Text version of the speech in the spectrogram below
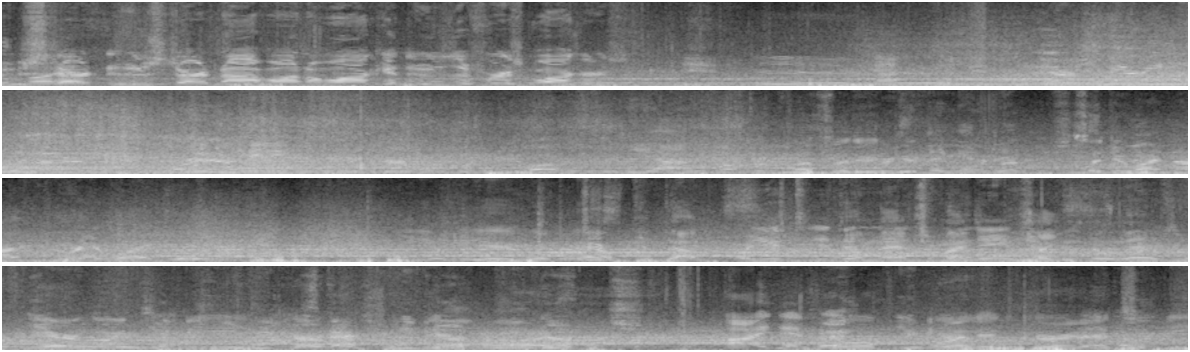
Who's starting? Who's starting off on the walking? Who's the first walkers? Mm. Mary, Mary Lou and I are Yeah, but we're going That's what you the first thing and we're, So do I not, where do I go? just the ducks. Oh, you, you didn't mention my name, so I didn't know where I was going to go. They're going to be special. We will, we will. I didn't know if you wanted Gerda to be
